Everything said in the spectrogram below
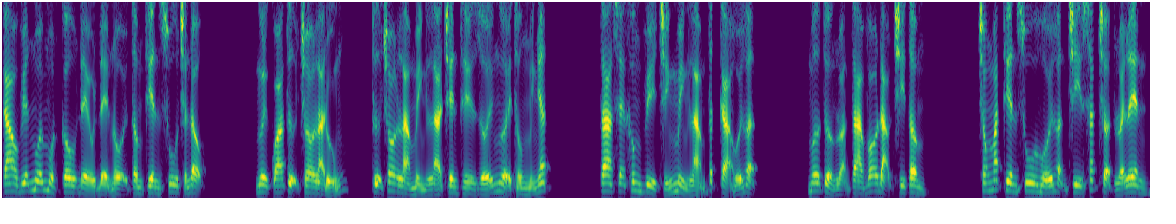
Cao viễn mỗi một câu đều để nội tâm tiên su chấn động. Ngươi quá tự cho là đúng, tự cho là mình là trên thế giới người thông minh nhất. Ta sẽ không vì chính mình làm tất cả hối hận. Mơ tưởng loạn ta võ đạo c h i tâm. Trong mắt thiên su hối hận chi sắc chợt lóe lên,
